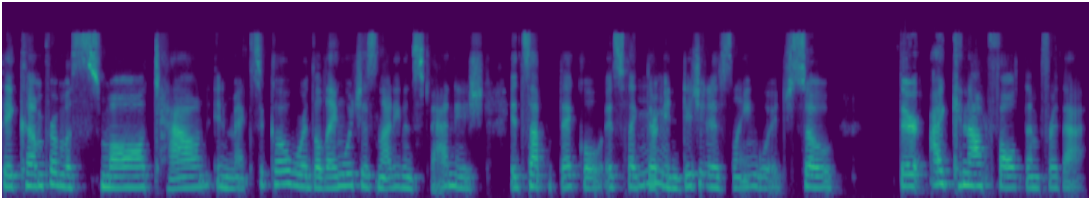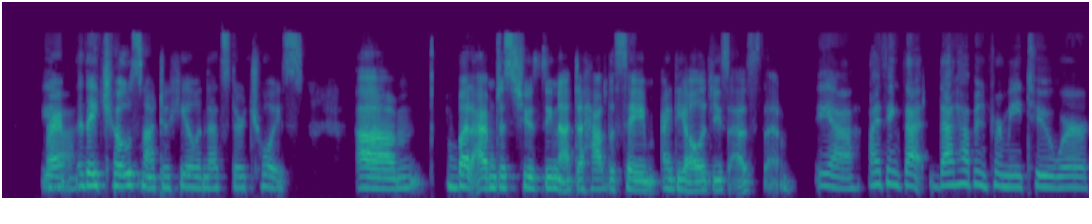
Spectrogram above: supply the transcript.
They come from a small town in Mexico where the language is not even Spanish, it's Zapoteco. It's like mm. their indigenous language. So there I cannot fault them for that. Right. Yeah. They chose not to heal, and that's their choice. Um, but I'm just choosing not to have the same ideologies as them. Yeah, I think that that happened for me too, where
